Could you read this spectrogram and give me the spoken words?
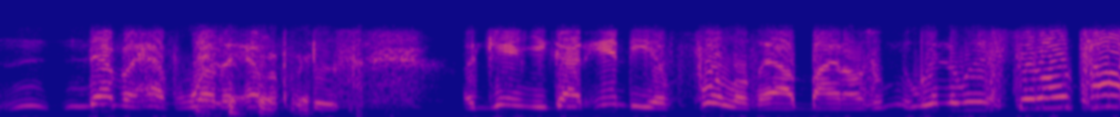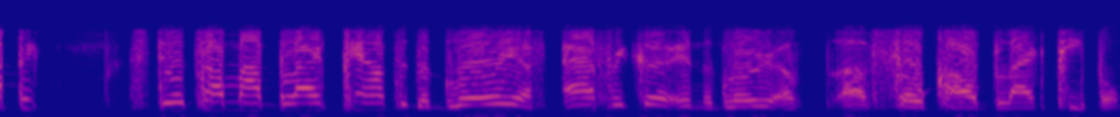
n- never have weather ever produced. Again, you got India full of albinos. When we're still on topic, still talking about Black Panther, the glory of Africa and the glory of, of so-called black people.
